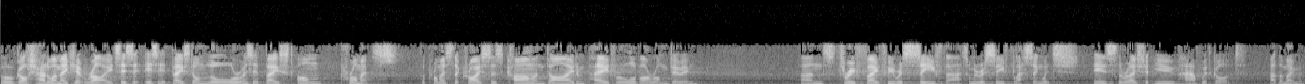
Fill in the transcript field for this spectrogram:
oh gosh, how do I make it right? Is it, is it based on law or is it based on promise? The promise that Christ has come and died and paid for all of our wrongdoing. And through faith, we receive that and we receive blessing, which is the relationship you have with God at the moment.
